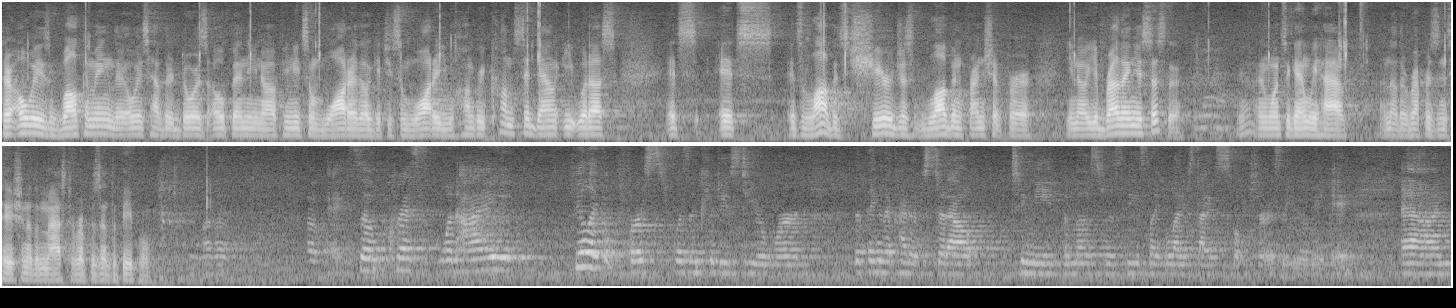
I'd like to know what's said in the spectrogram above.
they're always welcoming. They always have their doors open. You know, if you need some water, they'll get you some water. You hungry? Come sit down, eat with us. It's it's it's love. It's sheer just love and friendship for you know your brother and your sister. Yeah. yeah. And once again, we have another representation of the mast to represent the people. Love it. Okay, so Chris, when I feel like first was introduced to your work, the thing that kind of stood out to me the most was these like life-size sculptures that you were making. And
